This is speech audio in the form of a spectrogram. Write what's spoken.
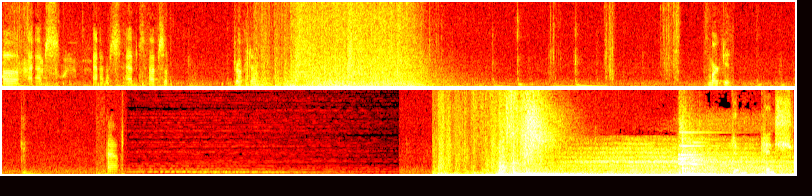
Uh, apps. Apps, apps, apps. Drop down. Market. Getting pinched.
